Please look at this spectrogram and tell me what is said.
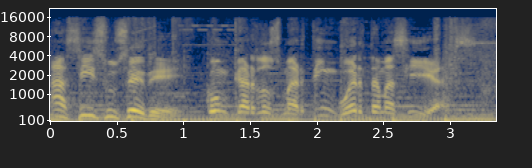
Así sucede con Carlos Martín Huerta Macías.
